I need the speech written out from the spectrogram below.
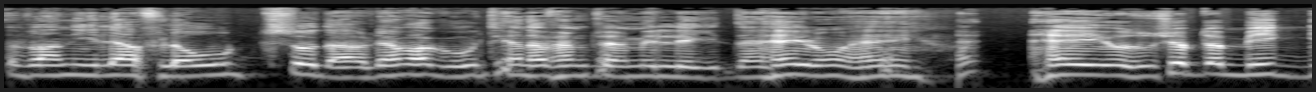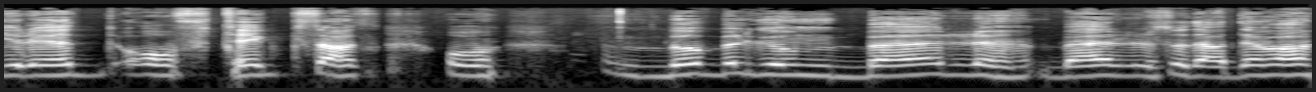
Vanilla float sådär, den var god, 355 ml. Hej då, hej. Hej och så köpte jag Big Red of Texas och bubbelgum bär, bär sådär. Den var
